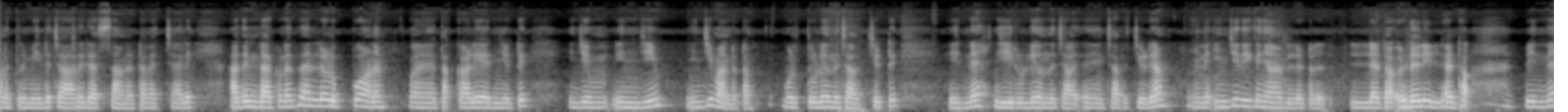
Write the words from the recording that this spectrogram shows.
ഉണക്കൽ മീന്റെ ചാറ് രസമാണ് കേട്ടോ വെച്ചാൽ അത് ഉണ്ടാക്കുന്നത് നല്ല എളുപ്പമാണ്. തക്കാളി അരിഞ്ഞിട്ട് ഇഞ്ചിയും ഇഞ്ചിയും ഇഞ്ചി വേണ്ട കേട്ടോ. വെളുത്തുള്ളി ഒന്ന് ചതച്ചിട്ട് പിന്നെ ജീരുള്ളി ഒന്ന് ചതച്ചിടുക. പിന്നെ ഇഞ്ചി തീക്ക് ഞാൻ ഇടില്ല കേട്ടോ ഇല്ല കേട്ടോ ഇടലില്ല കേട്ടോ. പിന്നെ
